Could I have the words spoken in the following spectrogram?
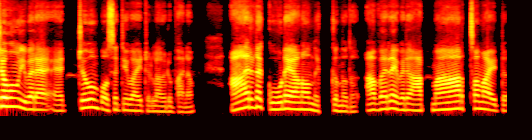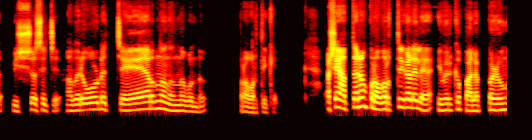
ഏറ്റവും ഇവരെ ഏറ്റവും പോസിറ്റീവായിട്ടുള്ള ഒരു ഫലം ആരുടെ കൂടെയാണോ നിൽക്കുന്നത് അവരെ ഇവർ ആത്മാർത്ഥമായിട്ട് വിശ്വസിച്ച് അവരോട് ചേർന്ന് നിന്നുകൊണ്ട് പ്രവർത്തിക്കും. പക്ഷെ അത്തരം പ്രവർത്തികളിൽ ഇവർക്ക് പലപ്പോഴും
